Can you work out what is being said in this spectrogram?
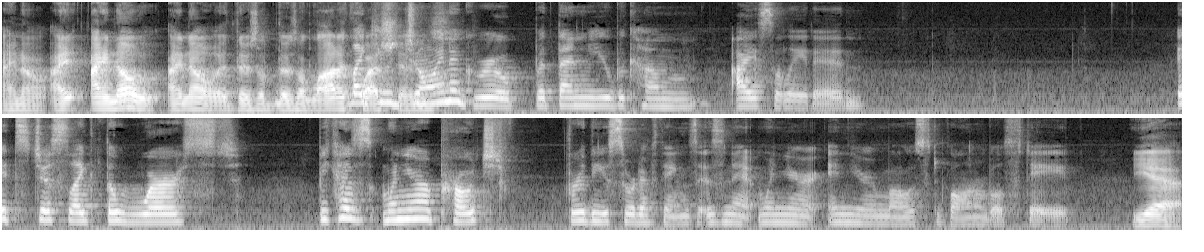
I know I I know I know there's a there's a lot of like questions. you join a group but then you become isolated? It's just like the worst because when you're approached for these sort of things, isn't it when you're in your most vulnerable state? Yeah,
